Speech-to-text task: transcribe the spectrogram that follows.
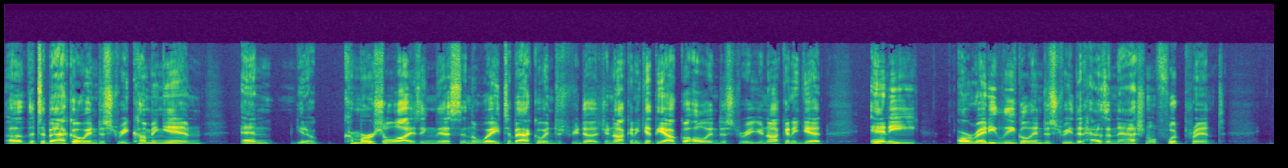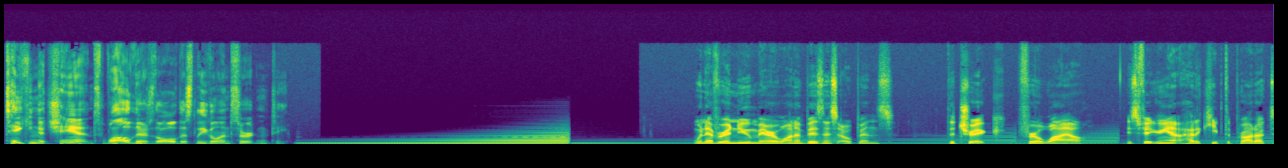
uh, the tobacco industry coming in and you know commercializing this in the way tobacco industry does. You're not going to get the alcohol industry. You're not going to get any already legal industry that has a national footprint taking a chance while there's all this legal uncertainty. Whenever a new marijuana business opens, the trick, for a while, is figuring out how to keep the product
